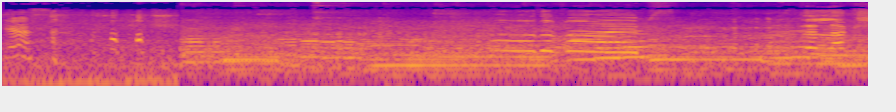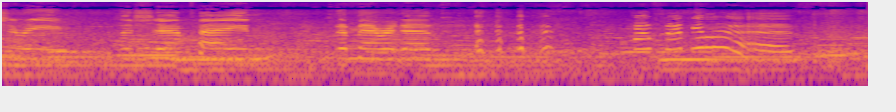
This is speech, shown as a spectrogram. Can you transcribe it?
Yes. oh, the vibes. The luxury, the champagne, the Meredith. How fabulous.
